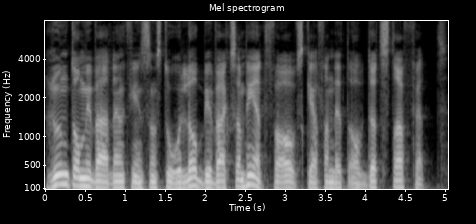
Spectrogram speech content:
Runt om i världen finns en stor lobbyverksamhet för avskaffandet av dödsstraffet.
